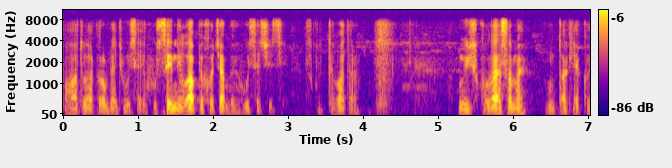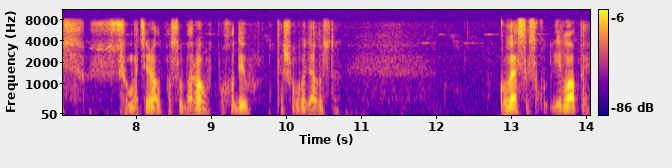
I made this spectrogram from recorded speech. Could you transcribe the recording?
багато так роблять гуся. Гусині лапи хоча б гусячиці з культиватора. Ну і з колесами. Ну так якось, що матеріал пособирав, походив, те, що валялось, то колеса і лапи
